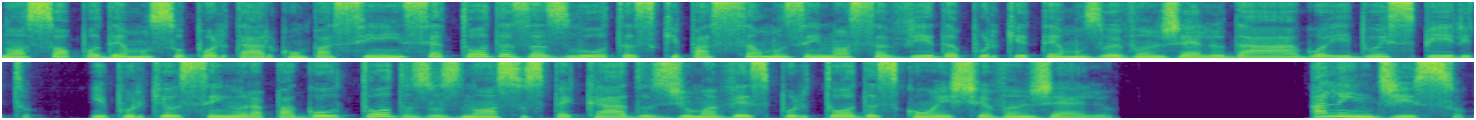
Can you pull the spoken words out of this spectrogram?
nós só podemos suportar com paciência todas as lutas que passamos em nossa vida porque temos o Evangelho da água e do Espírito, e porque o Senhor apagou todos os nossos pecados de uma vez por todas com este Evangelho. Além disso,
